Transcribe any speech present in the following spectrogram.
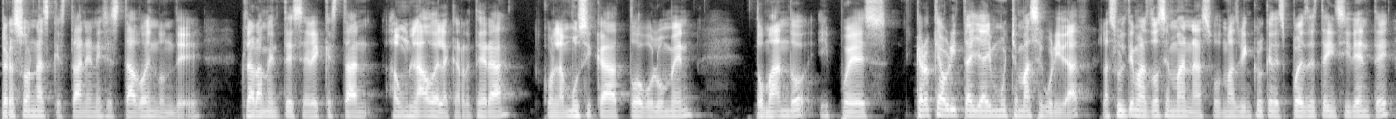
personas que están en ese estado en donde claramente se ve que están a un lado de la carretera con la música a todo volumen, tomando y pues creo que ahorita ya hay mucha más seguridad. Las últimas dos semanas, o más bien creo que después de este incidente,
